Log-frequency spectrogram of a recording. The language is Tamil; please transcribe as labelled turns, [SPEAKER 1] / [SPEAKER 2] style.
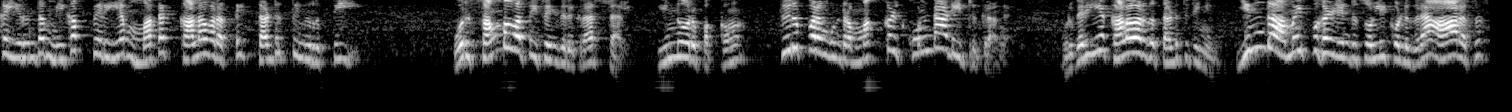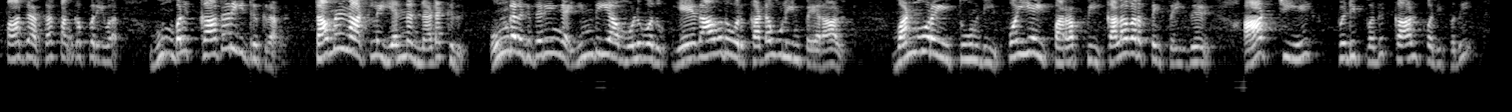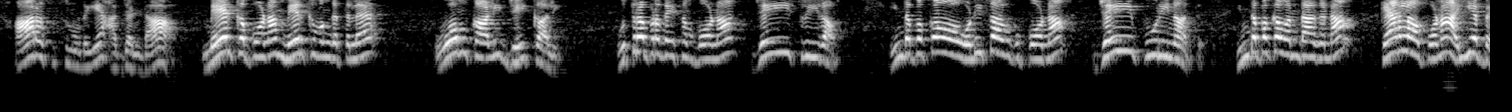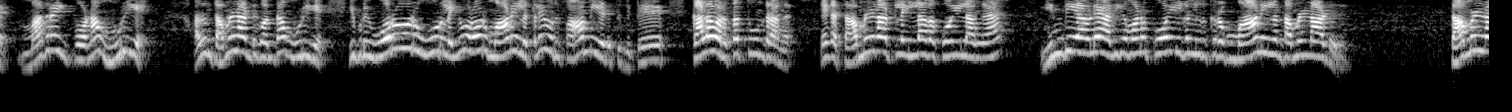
[SPEAKER 1] நடக்க இருந்த மிகப்பெரிய மத கலவரத்தை தடுத்து நிறுத்தி ஒரு சம்பவத்தை செய்திருக்கிறார் ஸ்டாலின். இன்னொரு பக்கம் திருப்பரங்குன்றம் மக்கள் கொண்டாடிட்டு இருக்கிறாங்க. ஒரு பெரிய கலவரத்தை தடுத்துட்டீங்க. இந்த அமைப்புகள் என்று சொல்லிக் கொள்ளுகிற ஆர் எஸ் எஸ் பாஜக சங்கப்பரிவார் கும்பல் கதறிட்டு இருக்கிறாங்க. தமிழ்நாட்டுல என்ன நடக்குது? உங்களுக்கு தெரியுங்க இந்தியா முழுவதும் ஏதாவது ஒரு கடவுளின் பெயரால் வன்முறையை தூண்டி பொய்யை பரப்பி கலவரத்தை செய்து ஆட்சியை பிடிப்பது கால் பதிப்பது ஆர் எஸ் எஸ் அஜெண்டா. மேற்க போனா மேற்கு வங்கத்துல ஓம் காளி ஜெய் காளி. உத்தரப்பிரதேசம் போனா ஜெய் ஸ்ரீராம். இந்த பக்கம் ஒடிசாவுக்கு போனா ஜெய் பூரிநாத். இந்த பக்கம் வந்தாங்கன்னா கேரளா போனா ஐயப்பே. மதுரைக்கு போனா முருகன் அதுவும் தமிழ்நாட்டுக்கு வந்தா முருகே. இப்படி ஒரு ஒரு ஊர்லயும் ஒரு ஒரு மாநிலத்திலயும் ஒரு சாமி எடுத்துக்கிட்டு கலவரத்தை தூண்டுறாங்க. ஏங்க தமிழ்நாட்டுல இல்லாத கோயிலாங்க? இந்தியாவிலே அதிகமான கோயில்கள் இருக்கிற மாநிலம் தமிழ்நாடு. தமிழ்நாடு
